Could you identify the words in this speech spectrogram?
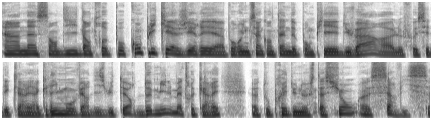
Un incendie d'entrepôt compliqué à gérer euh, pour une cinquantaine de pompiers du Var. Le feu s'est déclaré à Grimaud vers 18h, 2000 mètres carrés, tout près d'une station-service.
